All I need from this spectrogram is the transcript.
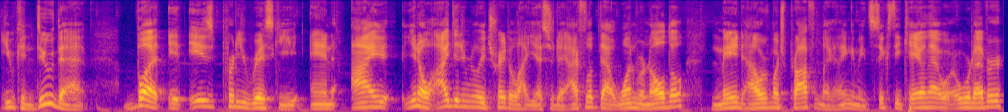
you can do that but it is pretty risky. And I, you know, I didn't really trade a lot yesterday. I flipped that one Ronaldo, made however much profit, like I think I made 60K on that or whatever,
